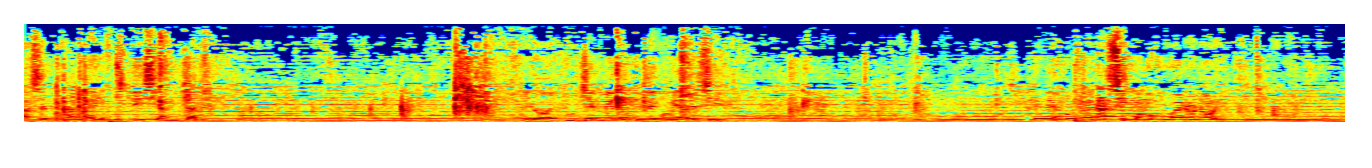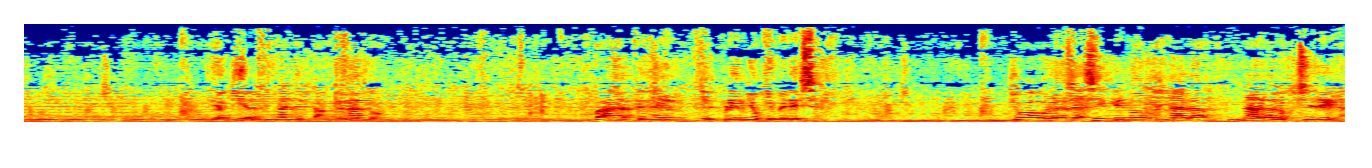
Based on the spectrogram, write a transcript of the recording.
aceptar la injusticia, muchachos. Pero escúchenme lo que les voy a decir. Si ustedes juegan así como jugaron hoy, de aquí al final del campeonato, van a tener el premio que merecen. Yo ahora ya sé que no nada, nada los serena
